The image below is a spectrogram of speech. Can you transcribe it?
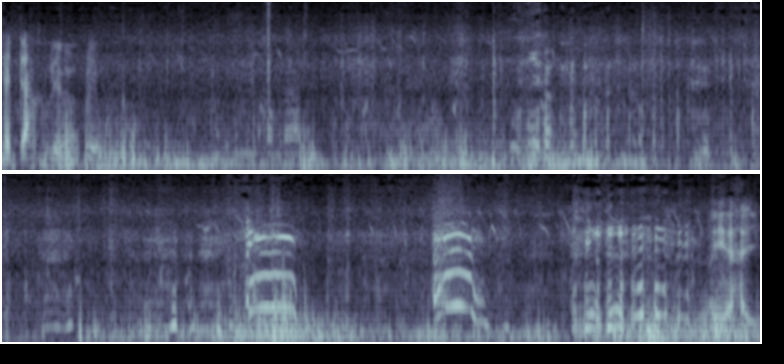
Chạy chạc liêm liêm Hãy subscribe cho kênh Ghiền Mì Gõ Để không bỏ lỡ những video hấp dẫn ấy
